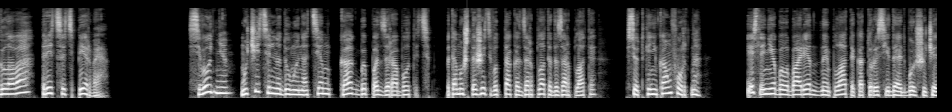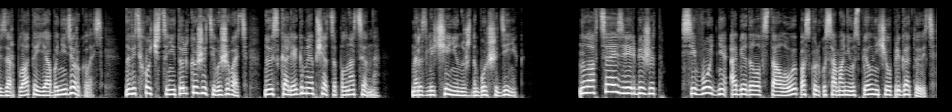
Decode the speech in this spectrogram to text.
Глава 31. Сегодня мучительно думаю над тем, как бы подзаработать, потому что жить вот так от зарплаты до зарплаты все-таки некомфортно. Если не было бы арендной платы, которая съедает большую часть зарплаты, я бы не дергалась. Но ведь хочется не только жить и выживать, но и с коллегами общаться полноценно. На развлечения нужно больше денег. На ловца и зверь бежит. Сегодня обедала в столовой, поскольку сама не успела ничего приготовить.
